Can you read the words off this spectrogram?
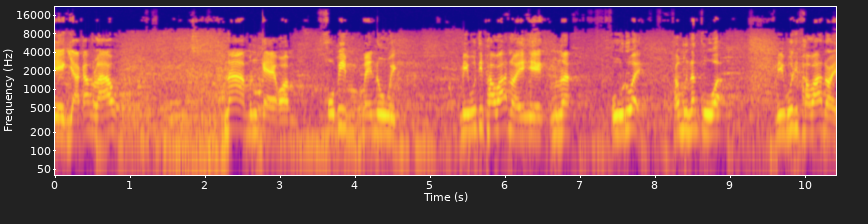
เอกอย่าก้าวร้าวหน้ามึงแก่กว่าโคบี้เมนูอีก มีวุฒิภาวะหน่อยไอเอกมึงอะ กูด้วย ทั้งมึงทั้งกูอะมีวุฒิภาวะหน่อย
